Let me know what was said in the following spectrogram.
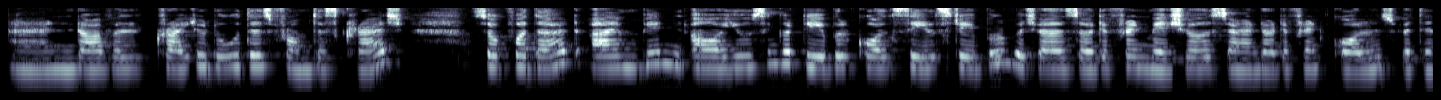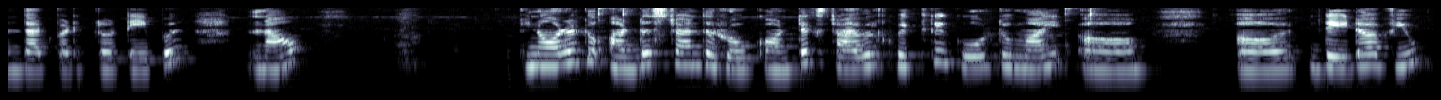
and I will try to do this from the scratch. So for that, I've been uh, using a table called sales table, which has uh, different measures and uh, different columns within that particular table. Now, in order to understand the row context, I will quickly go to my uh, uh, data view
